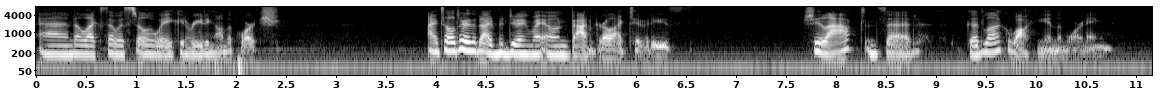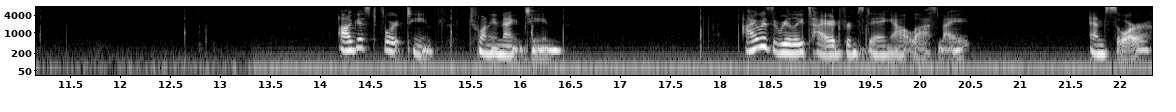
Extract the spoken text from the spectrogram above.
and Alexa was still awake and reading on the porch. I told her that I'd been doing my own bad girl activities. She laughed and said, Good luck walking in the morning. August 14th, 2019. I was really tired from staying out last night and sore.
